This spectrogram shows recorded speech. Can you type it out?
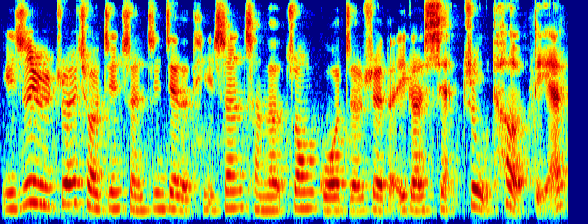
以至于追求精神境界的提升成了中国哲学的一个显著特点。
